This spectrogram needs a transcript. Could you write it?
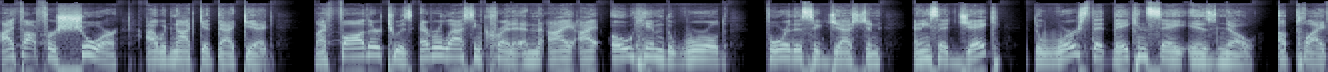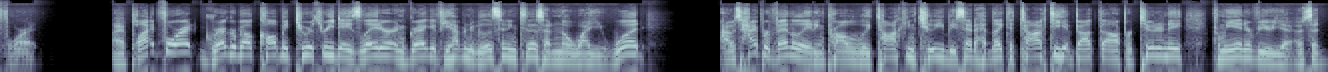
I thought for sure I would not get that gig. My father, to his everlasting credit, and I, I owe him the world for this suggestion. And he said, Jake, the worst that they can say is no, apply for it. I applied for it. Greg Wrubell called me two or three days later. And Greg, if you happen to be listening to this, I don't know why you would. I was hyperventilating, probably talking to you, but he said, I'd like to talk to you about the opportunity. Can we interview you? I said,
